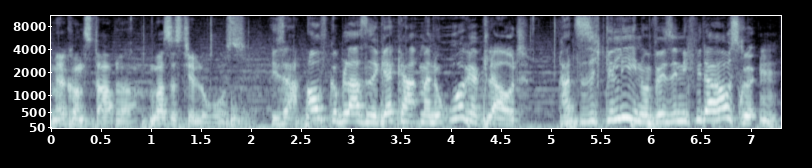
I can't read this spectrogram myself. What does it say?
Mehr Konstabler, was ist hier los? Dieser aufgeblasene Gecke hat meine Uhr geklaut. Hat sie sich geliehen und will sie nicht wieder rausrücken.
